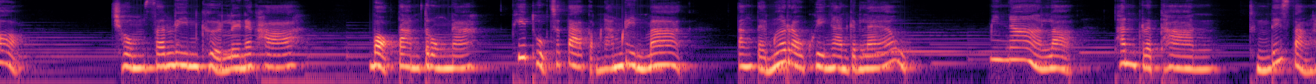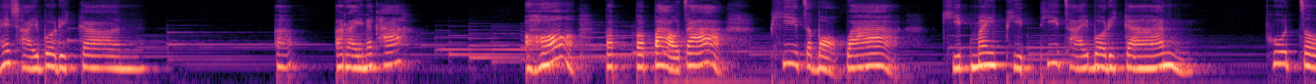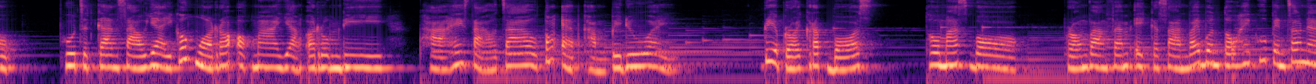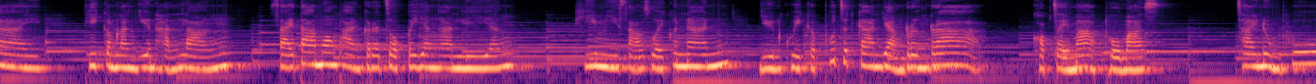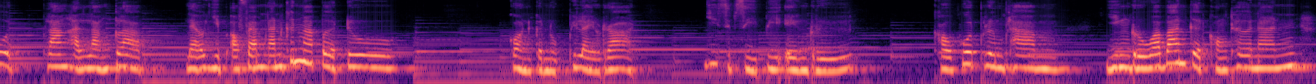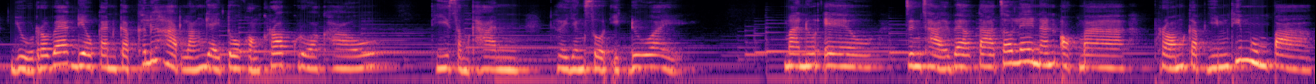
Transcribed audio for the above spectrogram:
ชมสลินเขินเลยนะคะ บอกตามตรงนะ พี่ถูกชะตากับน้ำรินมาก ตั้งแต่เมื่อเราคุยงานกันแล้วมิน่าล่ะ ท่านประธาน ถึงได้สั่งให้ใช้บริการอะอะไรนะคะ อ๋อปะปเปล่าจ้า พี่จะบอกว่า คิดไม่ผิดที่ใช้บริการ พูดจบ ผู้จัดการสาวใหญ่ก็หัวเราะออกมาอย่างอารมณ์ดี พาให้สาวเจ้าต้องแอบขำไปด้วย เรียบร้อยครับบอส โทมัสบอก พร้อมวางแฟ้มเอกสารไว้บนโต๊ะให้ผู้เป็นเจ้านาย ที่กำลังยืนหันหลัง สายตามองผ่านกระจกไปยังงานเลี้ยง ที่มีสาวสวยคนนั้น ยืนคุยกับผู้จัดการอย่างเริงร่า ขอบใจมากโทมัส ชายหนุ่มพูด พลางหันหลังกลับ แล้วหยิบเอาแฟ้มนั้นขึ้นมาเปิดดู ก่อนกนกพิไลราช 24 ปีเองหรือ เขาพูดพรึมพรำยิ่งรู้ว่าบ้านเกิดของเธอนั้น อยู่ระแวกเดียวกันกับคฤหาสน์หลังใหญ่โตของครอบครัวเขาที่สำคัญ เธอยังโสดอีกด้วย มานูเอลจึงฉายแววตาเจ้าเล่ห์นั้นออกมา พร้อมกับยิ้มที่มุมปาก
